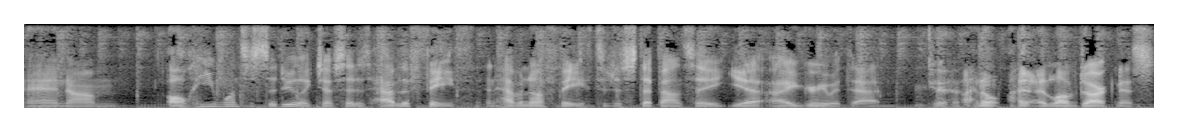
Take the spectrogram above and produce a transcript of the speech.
And um, all He wants us to do, like Geoff said, is have the faith and have enough faith to just step out and say, "Yeah, I agree with that." Yeah. I don't. I, I love darkness.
